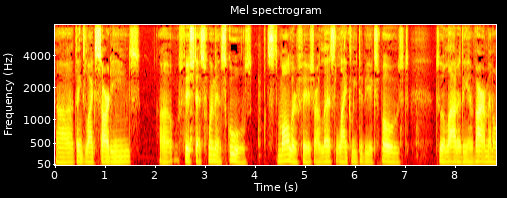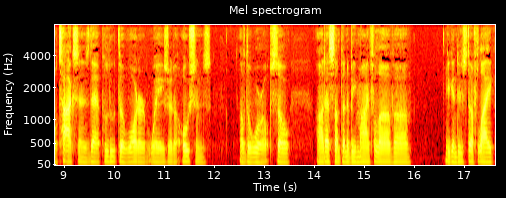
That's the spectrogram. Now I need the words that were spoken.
Uh, things like sardines, uh, fish that swim in schools, smaller fish are less likely to be exposed to a lot of the environmental toxins that pollute the waterways or the oceans of the world. So uh, that's something to be mindful of. Uh, you can do stuff like,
